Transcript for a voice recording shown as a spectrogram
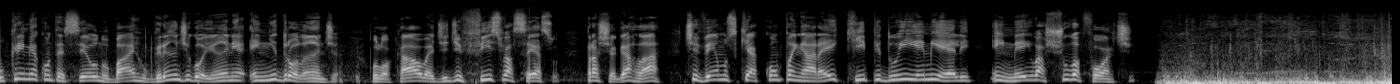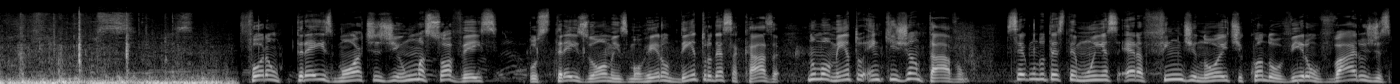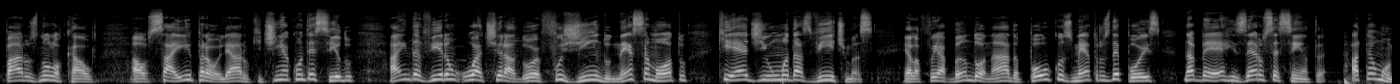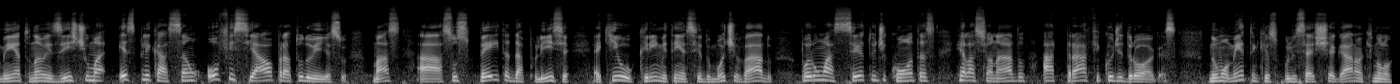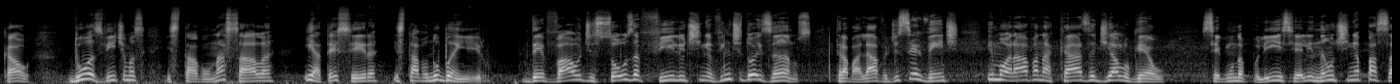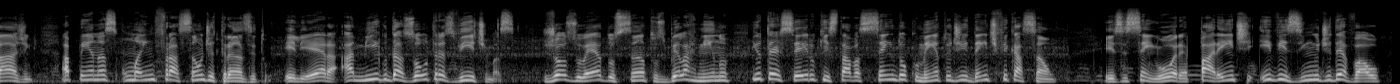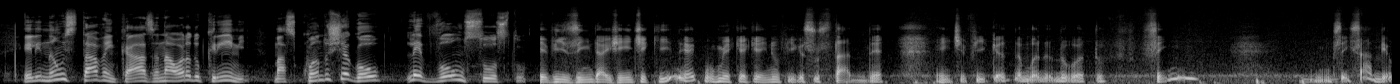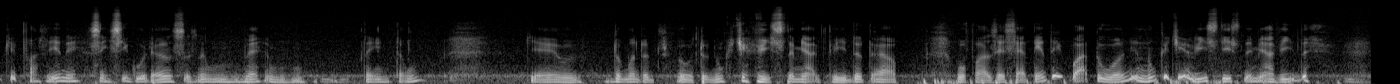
O crime aconteceu no bairro Grande Goiânia, em Hidrolândia. O local é de difícil acesso. Para chegar lá, tivemos que acompanhar a equipe do IML em meio à chuva forte. Foram três mortes de uma só vez. Os três homens morreram dentro dessa casa no momento em que jantavam. Segundo testemunhas, era fim de noite quando ouviram vários disparos no local. Ao sair para olhar o que tinha acontecido, ainda viram o atirador fugindo nessa moto que é de uma das vítimas. Ela foi abandonada poucos metros depois na BR-060. Até o momento não existe uma explicação oficial para tudo isso, mas a suspeita da polícia é que o crime tenha sido motivado por um acerto de contas relacionado a tráfico de drogas. No momento em que os policiais chegaram aqui no local, duas vítimas estavam na sala e a terceira estava no banheiro. Devalde Souza Filho tinha 22 anos, trabalhava de servente e morava na casa de aluguel. Segundo a polícia, ele não tinha passagem, apenas uma infração de trânsito. Ele era amigo das outras vítimas, Josué dos Santos Belarmino e o terceiro que estava sem documento de identificação. Esse senhor é parente e vizinho de Deval. Ele não estava em casa na hora do crime, mas quando chegou, levou um susto. É vizinho da gente aqui, né? Como é que quem não fica assustado, né? A gente fica da mano do outro sem sem saber o que fazer, né? Sem segurança, não, né? Tem, então, que é o outro, eu nunca tinha visto na minha vida. Tá? Vou fazer 74 anos e nunca tinha visto isso na minha vida.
